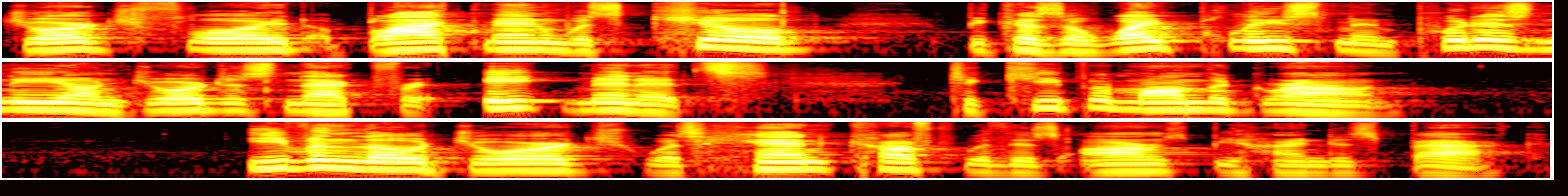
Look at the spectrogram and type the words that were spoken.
George Floyd, a black man, was killed because a white policeman put his knee on George's neck for eight minutes to keep him on the ground, even though George was handcuffed with his arms behind his back.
